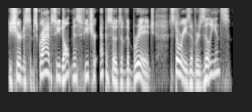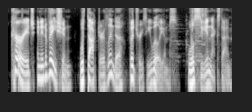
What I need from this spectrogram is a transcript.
Be sure to subscribe so you don't miss future episodes of The Bridge stories of resilience, courage, and innovation with Dr. Linda Fedrizzi Williams. We'll see you next time.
